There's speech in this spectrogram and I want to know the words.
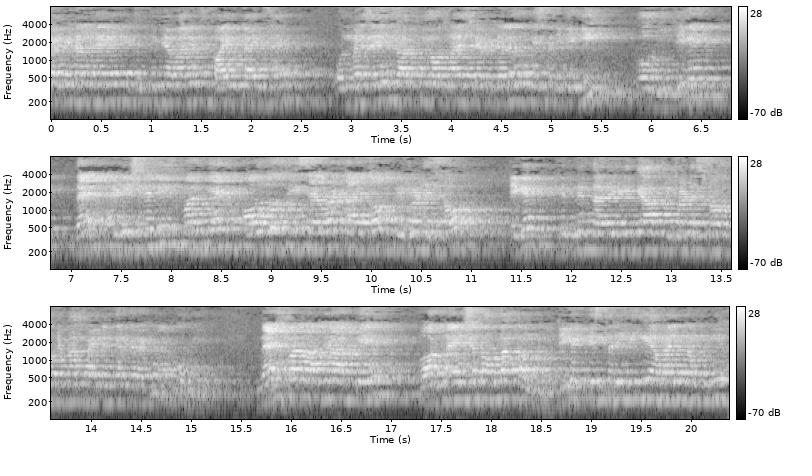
कैपिटल है, जितनी भी हमारे फाइव टाइप्स हैं, उनमें से जो आपकी ऑथराइज कैपिटल है, वो किस तरीके होगी, ठीक है? Then additionally one can also see seven types of preferred stock ठीक है? कितने तरीके के आप प्रीफर्ड स्टॉक अपने पास मेंटेन करके रखना है, वो भी। नेक्स्ट बात आते हैं आपके ऑर्गेनाइजेशन ऑफ़ द कंपनी ठीक है? किस तरीके की हमारी कंपनी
